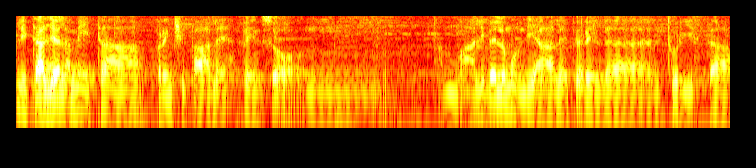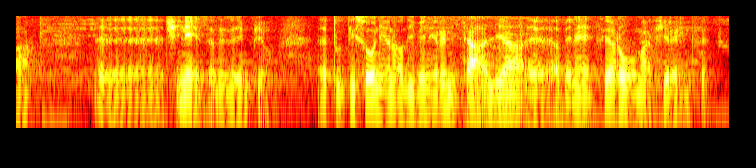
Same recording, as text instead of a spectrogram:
L'Italia è la meta principale, penso, mh, mm, a livello mondiale per il, il turista eh, cinese, ad esempio. Eh, tutti sognano di venire in Italia, eh, a Venezia, a Roma e a Firenze.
